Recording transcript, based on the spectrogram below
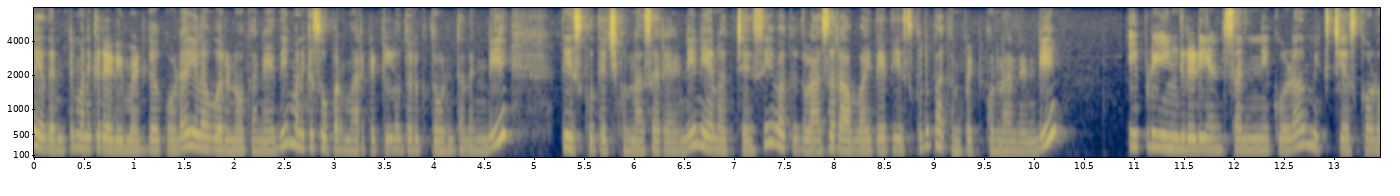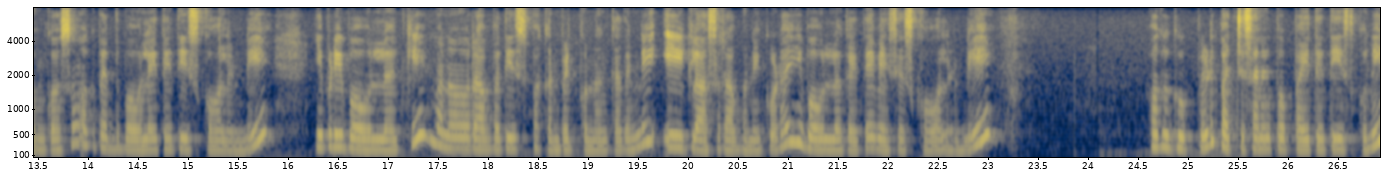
లేదంటే మనకి రెడీమేడ్గా కూడా ఇలా వరినోక్ అనేది మనకి సూపర్ మార్కెట్లో దొరుకుతూ ఉంటుందండి. తీసుకు తెచ్చుకున్నా సరే అండి. నేను వచ్చేసి ఒక గ్లాసు రవ్వ అయితే తీసుకుని పక్కన పెట్టుకున్నానండి. ఇప్పుడు ఈ ఇంగ్రీడియంట్స్ అన్నీ కూడా మిక్స్ చేసుకోవడం కోసం ఒక పెద్ద బౌల్ అయితే తీసుకోవాలండి. ఇప్పుడు ఈ బౌల్లోకి మనం రవ్వ తీసి పక్కన పెట్టుకున్నాం కదండి ఈ గ్లాసు రవ్వని కూడా ఈ బౌల్లోకి అయితే వేసేసుకోవాలండి. ఒక గుప్పెడు పచ్చిశనగపప్పు అయితే తీసుకుని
